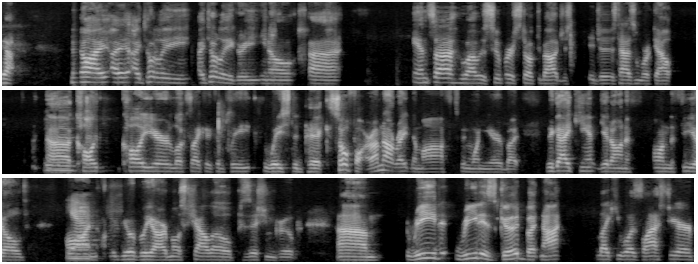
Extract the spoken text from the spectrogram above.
Yeah. No, I, I, I totally, I totally agree. You know, uh, Ansah, who I was super stoked about, just it just hasn't worked out. Uh, Mhm. Col- Collier looks like a complete wasted pick so far. I'm not writing him off. It's been one year, but the guy can't get on a, on the field Yeah. on arguably our most shallow position group. Um, Reed Reed is good, but not like he was last year.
